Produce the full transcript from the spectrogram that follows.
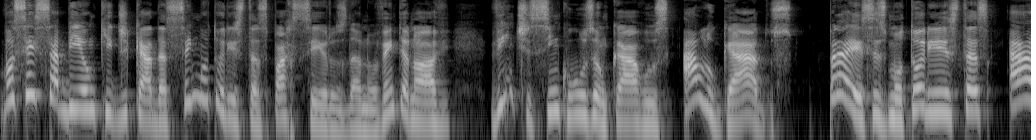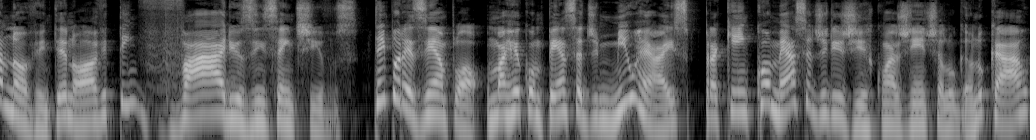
Vocês sabiam que de cada 100 motoristas parceiros da 99, 25 usam carros alugados? Para esses motoristas, a 99 tem vários incentivos. Tem, por exemplo, ó, uma recompensa de mil reais para quem começa a dirigir com a gente alugando carro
